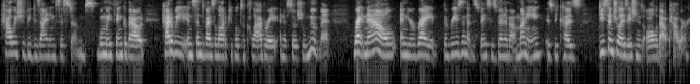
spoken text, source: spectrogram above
how we should be designing systems when we think about how do we incentivize a lot of people to collaborate in a social movement. Right now, and you're right, the reason that the space has been about money is because decentralization is all about power.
